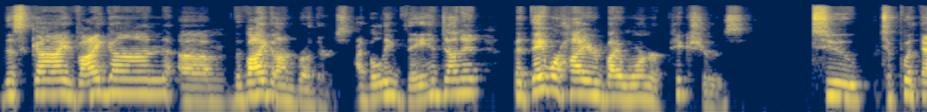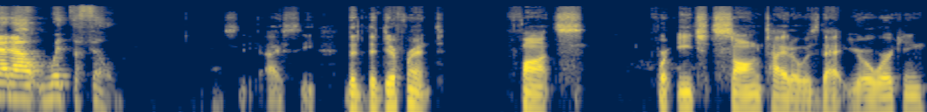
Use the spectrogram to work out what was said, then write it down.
this guy Vigon, um, the Vigon brothers. I believe they had done it, but they were hired by Warner Pictures to to put that out with the film. I see. I see. The the different fonts for each song title is that you're working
